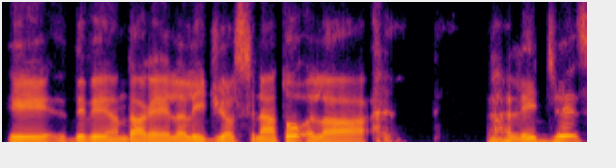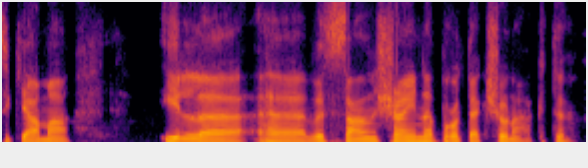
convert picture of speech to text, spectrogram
e deve andare la legge al Senato. La, la legge si chiama il The Sunshine Protection Act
